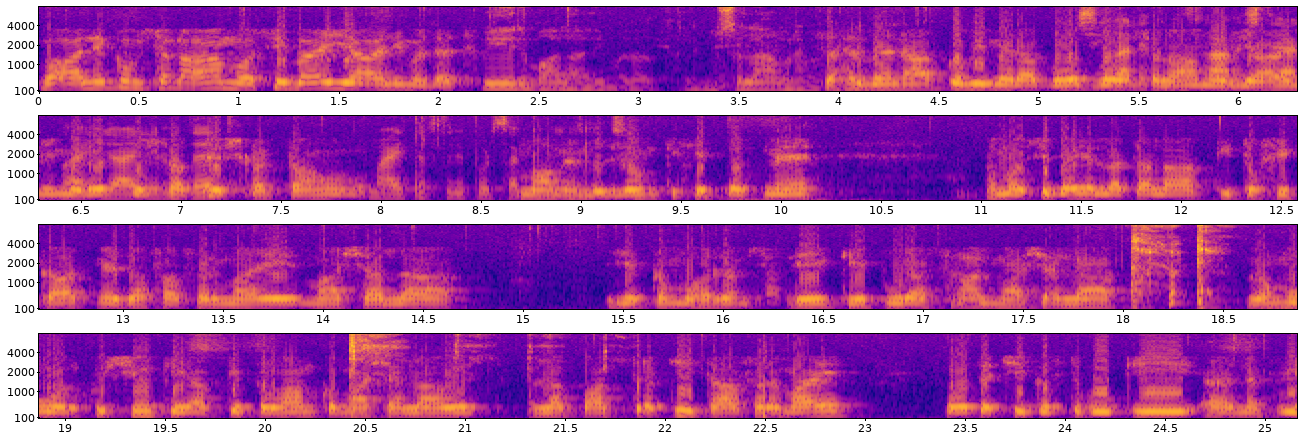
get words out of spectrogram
وعلیکم السلام موسی بھائی یا علی مدد۔ پیر مولا علی مدد السلام ورحمۃ سہر اللہ بہن آپ کو بھی میرا بہت جی، بہت سلام السلام اور یا علی مدد مدد۔ پیش کرتا ہوں۔ دیجیے۔ مظلوم کی خدمت میں موسی بھائی اللہ تعالیٰ آپ کی توفیقات میں اضافہ فرمائے۔ ماشاءاللہ یکم محرم سے لے کے پورا سال ماشاءاللہ غموں اور خوشیوں کے آپ کے پروگرام کو ماشاءاللہ اور اللہ پاک ترقی عطا فرمائے۔ بہت اچھی گفتگو کی نقوی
